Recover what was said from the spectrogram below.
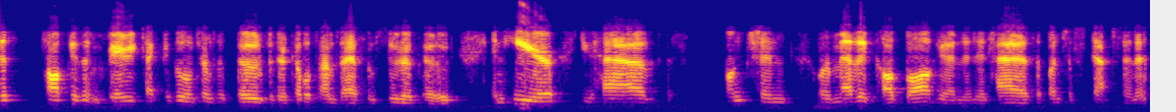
this talk isn't very technical in terms of code, but there are a couple times I have some pseudocode. And here you have a function or method called login, and it has a bunch of steps in it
